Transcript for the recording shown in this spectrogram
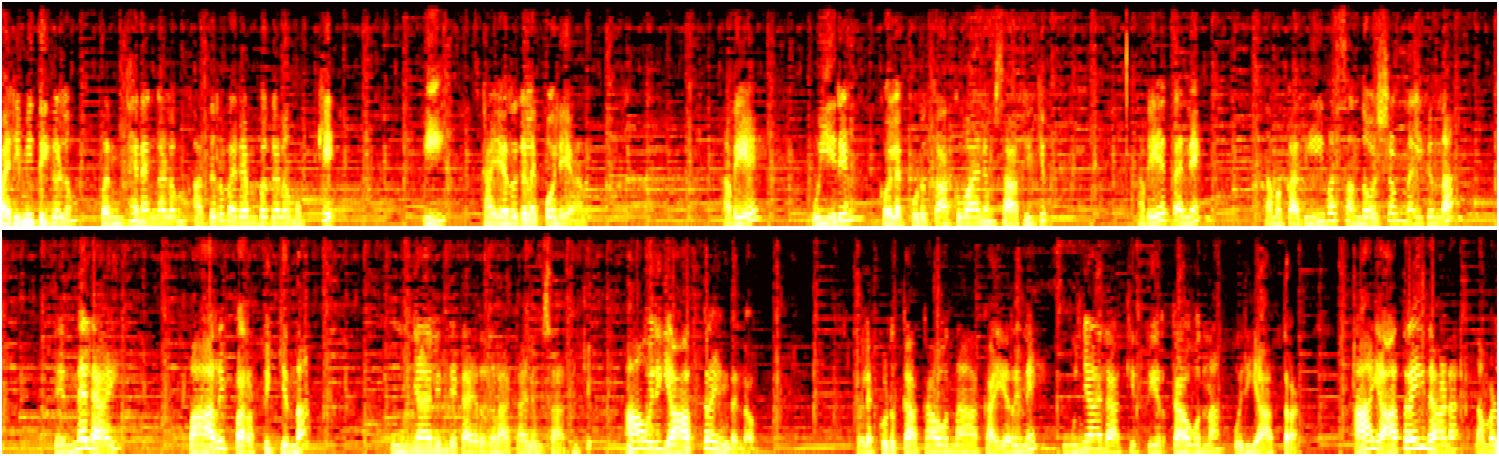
പരിമിതികളും ബന്ധനങ്ങളും അതിർവരമ്പുകളും ഒക്കെ ഈ കയറുകളെ പോലെയാണ്. അവയെ ഉയിരിൻ കൊലക്കുടുക്കാക്കുവാനും സാധിക്കും. അവയെ തന്നെ നമുക്ക് അതീവ സന്തോഷം നൽകുന്ന തെന്നലായി പാറിപ്പറപ്പിക്കുന്ന ഊഞ്ഞാലിന്റെ കയറുകളാക്കാനും സാധിക്കും. ആ ഒരു യാത്രയുണ്ടല്ലോ. കൊലക്കൊടുക്കാക്കാവുന്ന ആ കയറിനെ ഊഞ്ഞാലാക്കി തീർക്കാവുന്ന ഒരു യാത്ര. ആ യാത്രയിലാണ് നമ്മൾ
